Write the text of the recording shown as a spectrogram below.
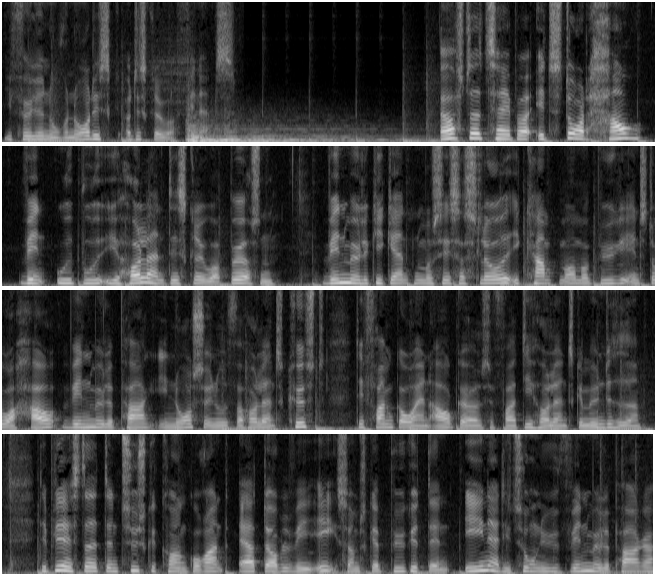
ifølge Novo Nordisk, og det skriver Finans. Ørsted taber et stort hav vindudbud i Holland, det skriver børsen. Vindmøllegiganten må se sig slået i kampen om at bygge en stor havvindmøllepark i Nordsøen ud for Hollands kyst. Det fremgår af en afgørelse fra de hollandske myndigheder. Det bliver i stedet den tyske konkurrent RWE, som skal bygge den ene af de to nye vindmølleparker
